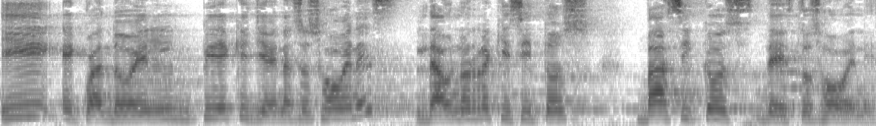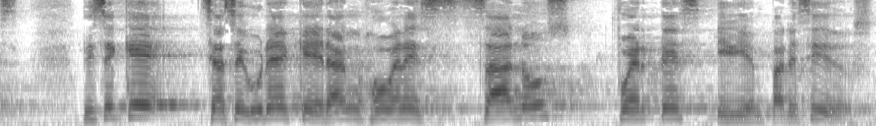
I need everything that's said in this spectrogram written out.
Y eh, cuando él pide que lleven a esos jóvenes, da unos requisitos básicos de estos jóvenes. Dice que se asegure de que eran jóvenes sanos, fuertes y bien parecidos.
